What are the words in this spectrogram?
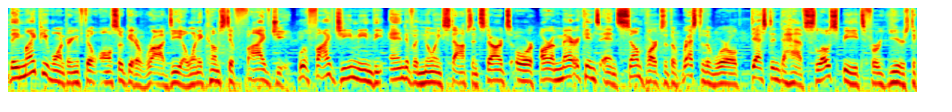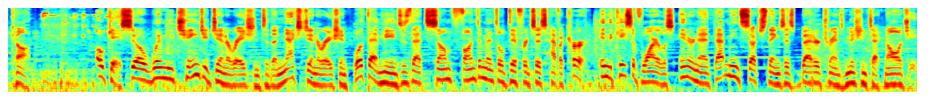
they might be wondering if they'll also get a raw deal when it comes to 5G. Will 5G mean the end of annoying stops and starts, or are Americans and some parts of the rest of the world destined to have slow speeds for years to come? Okay, so when we change a generation to the next generation, what that means is that some fundamental differences have occurred. In the case of wireless internet, that means such things as better transmission technology,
